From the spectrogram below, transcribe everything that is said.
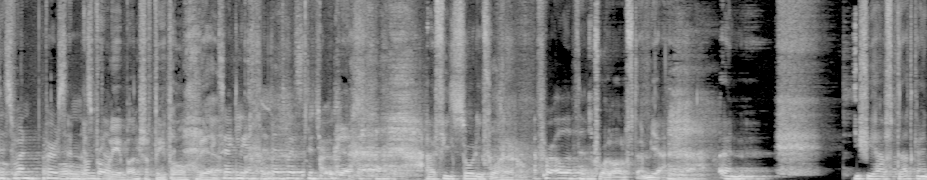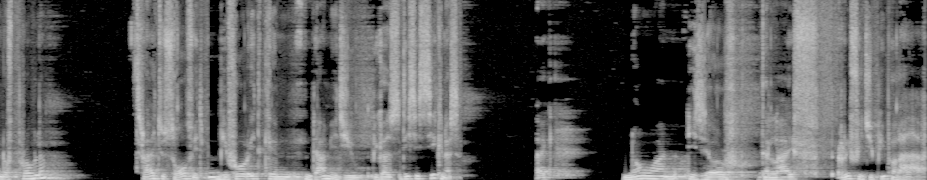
This one person. It's on probably a bunch of people. Yeah. Exactly, that was the joke. I feel sorry for her. For all of them. for all of them yeah. and if you have that kind of problem try to solve it before it can damage you because this is sickness like no one deserve the life refugee people have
